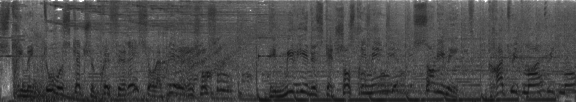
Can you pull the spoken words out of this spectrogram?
Streamez tous vos sketchs préférés sur la Rire et Chanson. Des milliers de sketchs en streaming, sans limite, gratuitement, gratuitement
